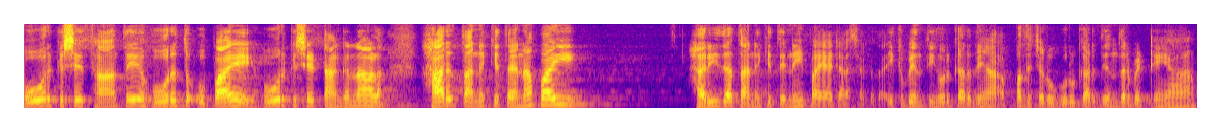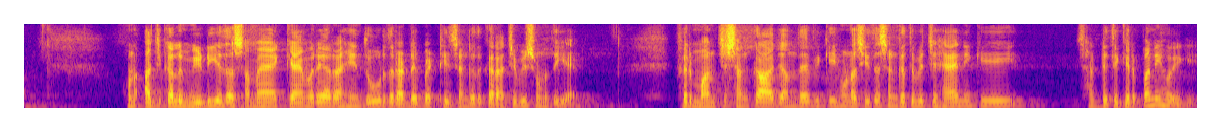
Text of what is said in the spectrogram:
ਹੋਰ ਕਿਸੇ ਥਾਂ ਤੇ ਹੋਰਤ ਉਪਾਏ, ਹੋਰ ਕਿਸੇ ਢੰਗ ਨਾਲ ਹਰ ਧਨ ਕਿਤੇ ਨਾ ਪਾਈ। ਹਰੀ ਦਾ ਧਨ ਕਿਤੇ ਨਹੀਂ ਪਾਇਆ ਜਾ ਸਕਦਾ। ਇੱਕ ਬੇਨਤੀ ਹੋਰ ਕਰਦੇ ਹਾਂ, ਆਪਾਂ ਤਾਂ ਚਲੋ ਗੁਰੂ ਘਰ ਦੇ ਅੰਦਰ ਬੈਠੇ ਹਾਂ। ਹੁਣ ਅੱਜ ਕੱਲ ਮੀਡੀਆ ਦਾ ਸਮਾਂ ਹੈ, ਕੈਮਰਿਆਂ ਰਾਹੀਂ ਦੂਰ ਦਰਾਡੇ ਬੈਠੀ ਸੰਗਤ ਘਰਾਂ 'ਚ ਵੀ ਸੁਣਦੀ ਹੈ। ਫਿਰ ਮਨ 'ਚ ਸ਼ੰਕਾ ਆ ਜਾਂਦਾ ਵੀ ਕਿ ਹੁਣ ਅਸੀਂ ਤਾਂ ਸੰਗਤ ਵਿੱਚ ਹੈ ਨਹੀਂ, ਕਿ ਸਾਡੇ ਤੇ ਕਿਰਪਾ ਨਹੀਂ ਹੋਏਗੀ?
